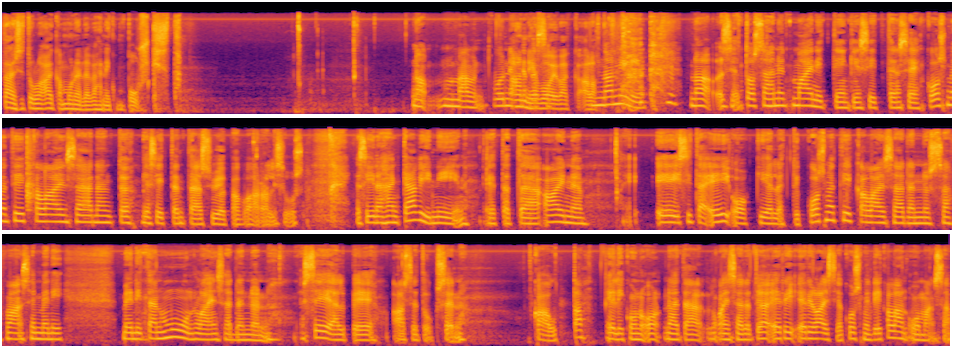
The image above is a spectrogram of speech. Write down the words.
taisi tulla aika monelle vähän niin kuin puskista. No mä voin Anja tässä... voi vaikka aloittaa. No niin. No tuossahan nyt mainittiinkin sitten se kosmetiikkalainsäädäntö ja sitten tämä syöpävaarallisuus. Ja siinähän kävi niin, että tämä aine ei, sitä ei ole kielletty kosmetiikkalainsäädännössä, vaan se meni, meni tämän muun lainsäädännön CLP-asetuksen kautta. Eli kun on näitä lainsäädäntöjä eri, erilaisia, kosmetiikalla on omansa.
